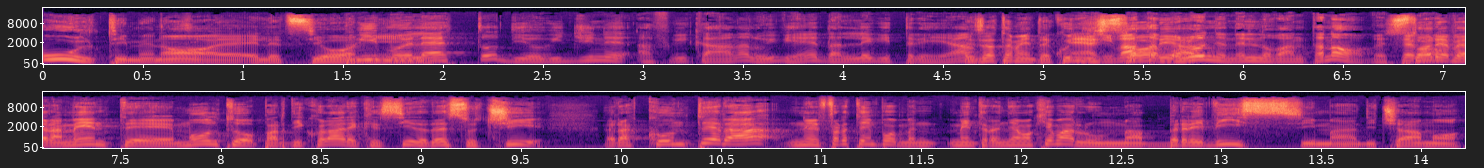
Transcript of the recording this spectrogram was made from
ultime no, elezioni. Primo eletto di origine africana, lui viene dall'Eritrea. Esattamente, quindi è arrivato storia, a Bologna nel 99. Storia però. veramente molto particolare che Sid adesso ci racconterà. Nel frattempo, men- mentre andiamo a chiamarlo, una brevissima, diciamo,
